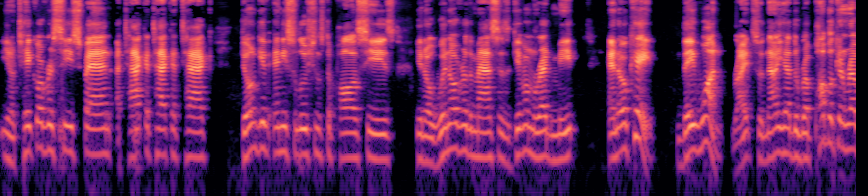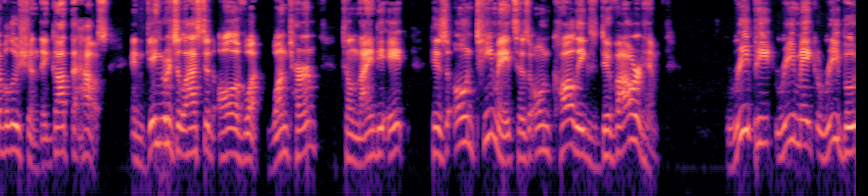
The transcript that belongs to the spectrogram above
you know, take over C-SPAN, attack, attack, attack. Don't give any solutions to policies. You know, win over the masses, give them red meat, and okay, they won, right? So now you had the Republican Revolution. They got the House, and Gingrich lasted all of what one term till '98. His own teammates, his own colleagues, devoured him. Repeat, remake, reboot.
